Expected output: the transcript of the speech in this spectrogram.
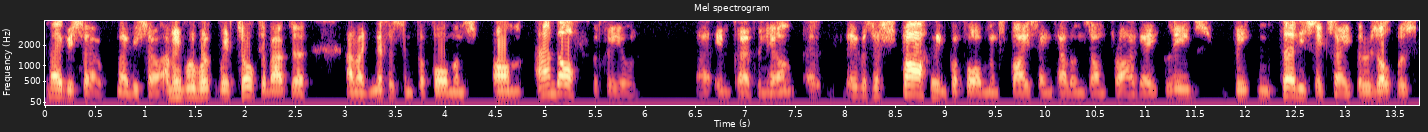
Maybe so. Maybe so. I mean, we, have talked about a, a, magnificent performance on and off the field uh, in Perpignan. Uh, it was a sparkling performance by St Helens on Friday. Leeds beaten 36-8. The result was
